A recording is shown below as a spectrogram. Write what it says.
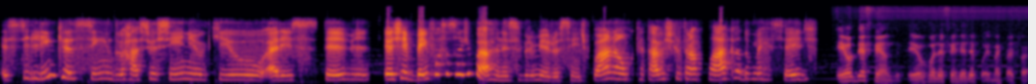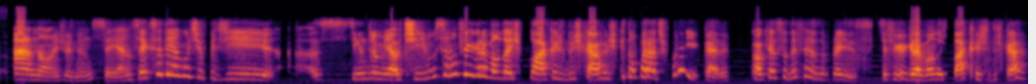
esse link, assim, do raciocínio que o Aris teve. Eu achei bem forçação de barra nesse primeiro, assim. Tipo, ah, não, porque tava escrito na placa do Mercedes eu defendo. Eu vou defender depois, mas pode falar. Ah, não, Júlio, não sei. A não ser que você tenha algum tipo de ah, síndrome autismo, você não fica gravando as placas dos carros que estão parados por aí, cara. Qual que é a sua defesa pra isso? Você fica gravando as placas dos carros?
